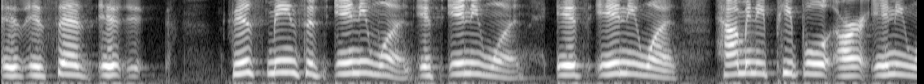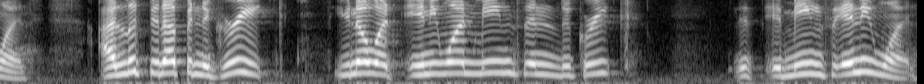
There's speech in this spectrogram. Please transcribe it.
It, it says, it, it, This means if anyone, if anyone, if anyone. How many people are anyone? I looked it up in the Greek. You know what anyone means in the Greek? It, it means anyone.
